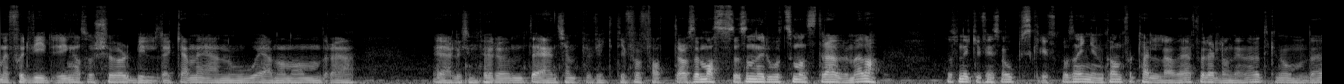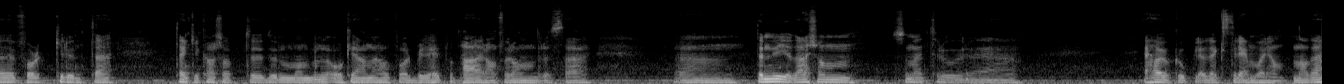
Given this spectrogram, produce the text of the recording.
med forvirring. Altså sjølbildet. Hvem er jeg nå? Er jeg noen andre? Er liksom berømt? Er en kjempeviktig forfatter? Altså masse sånne rot som man strever med. da. Og som det ikke finnes noen oppskrift på. Så ingen kan fortelle deg det. Foreldrene dine vet ikke noe om det. Folk rundt deg tenker kanskje at du, man, ok, han holder på å bli høyt på pærene, forandre seg. Uh, det er mye der som, som jeg tror uh, Jeg har jo ikke opplevd ekstremvarianten av det,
